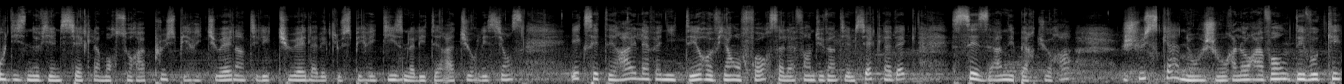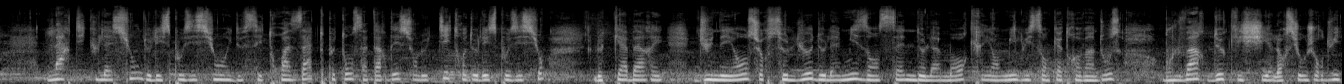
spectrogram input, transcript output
au XIXe siècle, la mort sera plus spirituelle, intellectuelle avec le spiritisme, la littérature, les sciences, etc. Et la vanité revient en force à la fin du XXe siècle avec Cézanne et perdura jusqu'à nos jours. Alors avant d'évoquer l'articulation de l'exposition et de ces trois actes, peut-on s'attarder sur le titre de l'exposition, le cabaret du néant, sur ce lieu de la mise en scène de la mort créé en 1892, boulevard de Clichy. Alors si aujourd'hui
